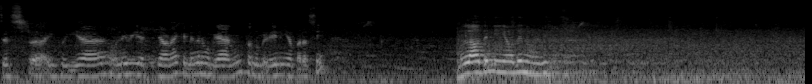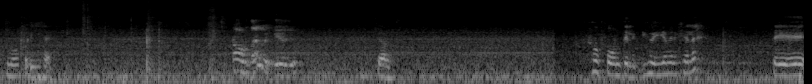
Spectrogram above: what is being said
ਸਿਸਟਰ ਆਈ ਹੋਈ ਆ। ਉਹਨੇ ਵੀ ਅੱਜ ਜਾਣਾ, ਕਿੰਨੇ ਦਿਨ ਹੋ ਗਿਆ ਇਹਨੂੰ ਤੁਹਾਨੂੰ ਮਿਲੇ ਨਹੀਂ ਆ ਪਰ ਅਸੀਂ। ਮਿਲਾ ਦੇਣੀ ਆ ਉਹਦੇ ਨਾਲ ਵੀ। ਉਹ ਪੜੀ ਹੈ। ਹੁਣ ਤਾਂ ਲੱਗੇ ਜੀ ਚਲ। ਉਹ ਫੋਨ ਤੇ ਲੱਗੀ ਹੋਈ ਹੈ ਮੇਰੇ ਖਿਆਲ। ਤੇ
